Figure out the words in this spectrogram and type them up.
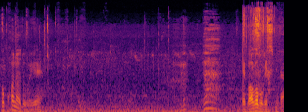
코코넛 오일. 네, 먹어보겠습니다.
